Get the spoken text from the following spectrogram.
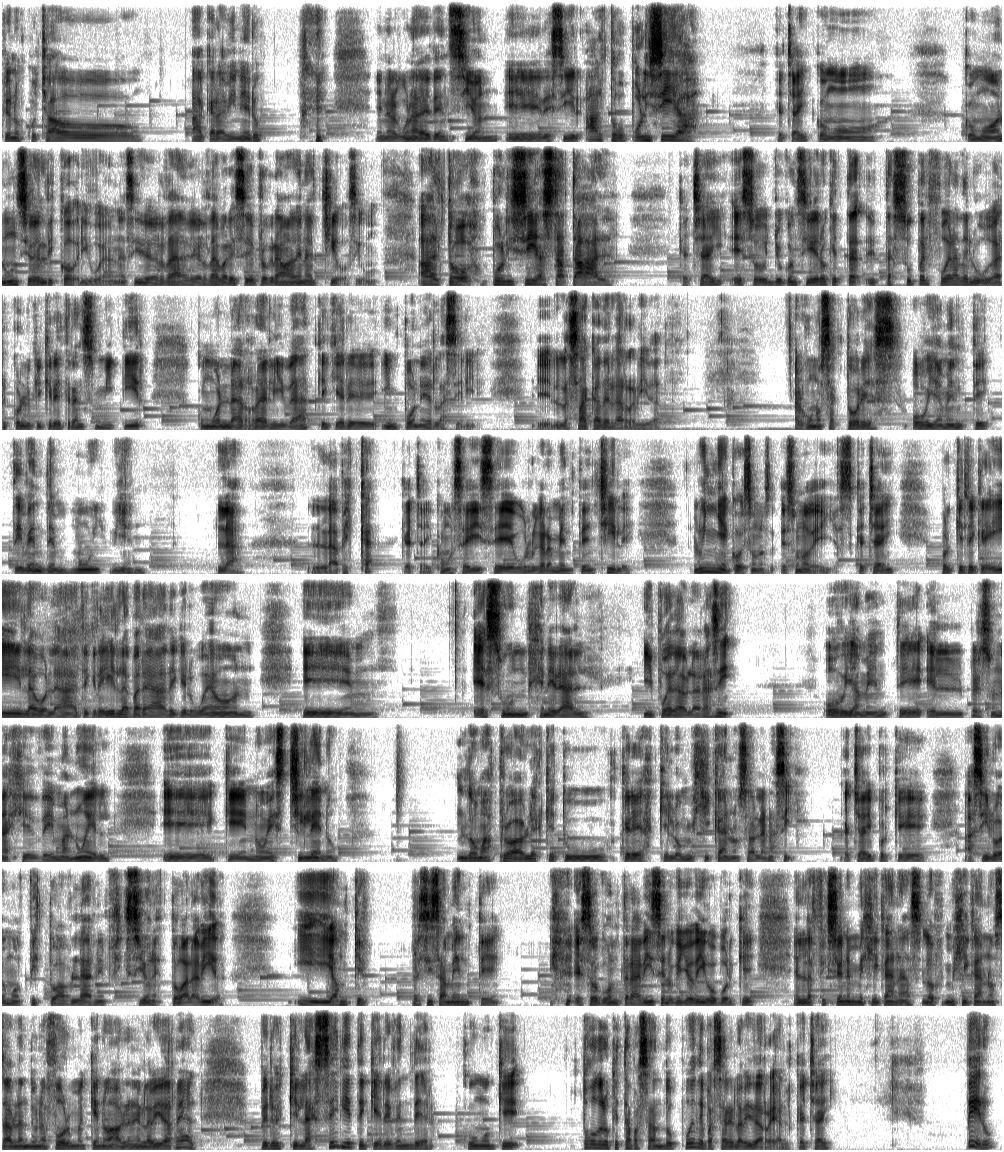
yo no he escuchado a carabinero en alguna detención eh, decir alto policía. ¿cachai? Como, como anuncio del Discovery, weón. Así de verdad, de verdad parece programa de Nachivo, así como, ¡Alto! ¡Policía estatal! ¿Cachai? Eso yo considero que está súper fuera de lugar con lo que quiere transmitir, como la realidad que quiere imponer la serie. Eh, la saca de la realidad. Algunos actores, obviamente, te venden muy bien la, la pesca, ¿cachai? Como se dice vulgarmente en Chile. Luis es uno, es uno de ellos, ¿cachai? Porque te creí la bola, te creí la parada de que el weón eh, es un general y puede hablar así. Obviamente el personaje de Manuel, eh, que no es chileno, lo más probable es que tú creas que los mexicanos hablan así. ¿Cachai? Porque así lo hemos visto hablar en ficciones toda la vida. Y aunque precisamente eso contradice lo que yo digo, porque en las ficciones mexicanas los mexicanos hablan de una forma que no hablan en la vida real. Pero es que la serie te quiere vender como que todo lo que está pasando puede pasar en la vida real, ¿cachai? Pero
